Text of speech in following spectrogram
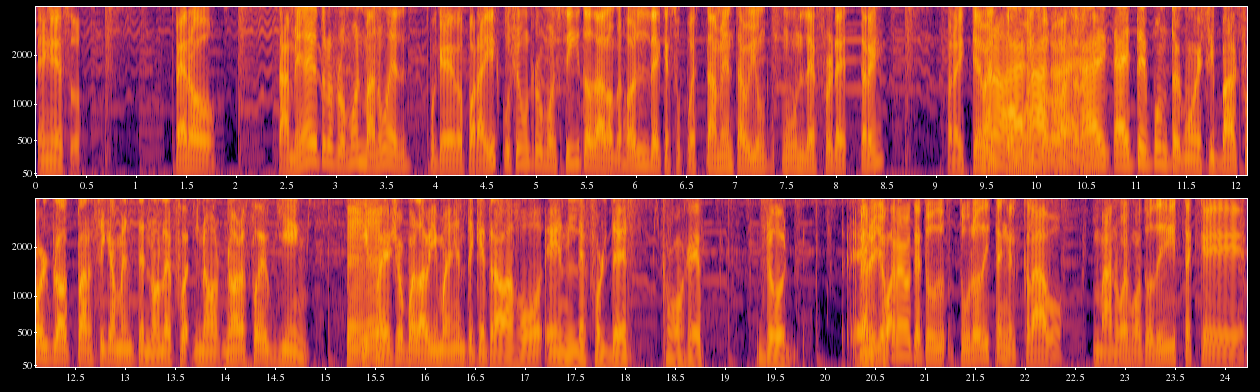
en eso. Pero también hay otro rumor, Manuel, porque por ahí escuché un rumorcito de a lo mejor de que supuestamente había un, un Left 4 Dead 3. Pero hay que Bueno, ver cómo a, eso lo va a hacer a- así. a este punto, como que si Back 4 Blood prácticamente no le fue, no, no le fue bien. Y fue hecho por la misma gente que trabajó en Left 4 Dead. Como que, dude. Pero yo creo que tú, tú lo diste en el clavo, Manuel, cuando tú dijiste que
